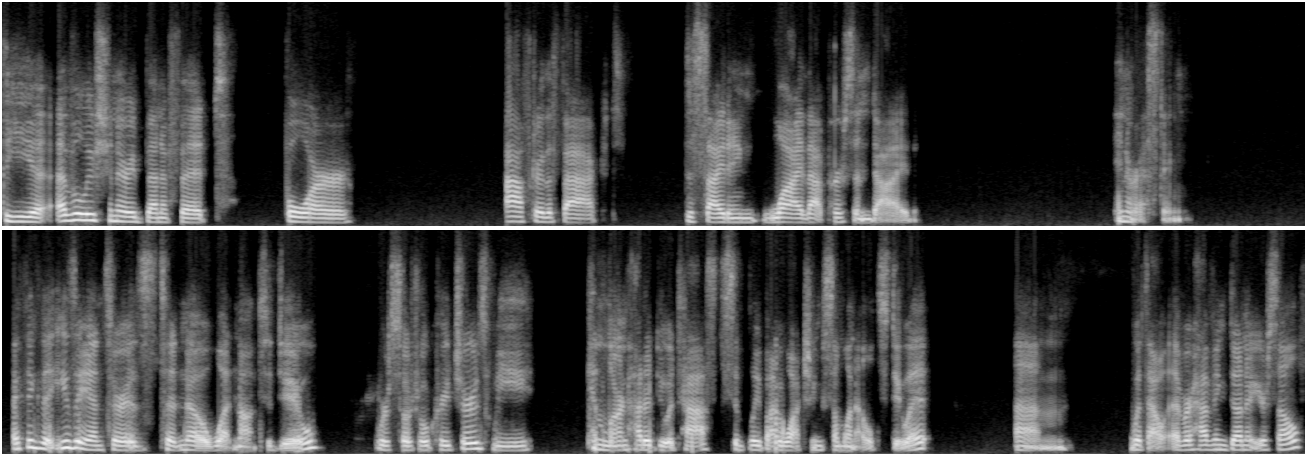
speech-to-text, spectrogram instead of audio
The evolutionary benefit for after the fact deciding why that person died. Interesting I think the easy answer is to know what not to do. We're social creatures. We can learn how to do a task simply by watching someone else do it um, without ever having done it yourself.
